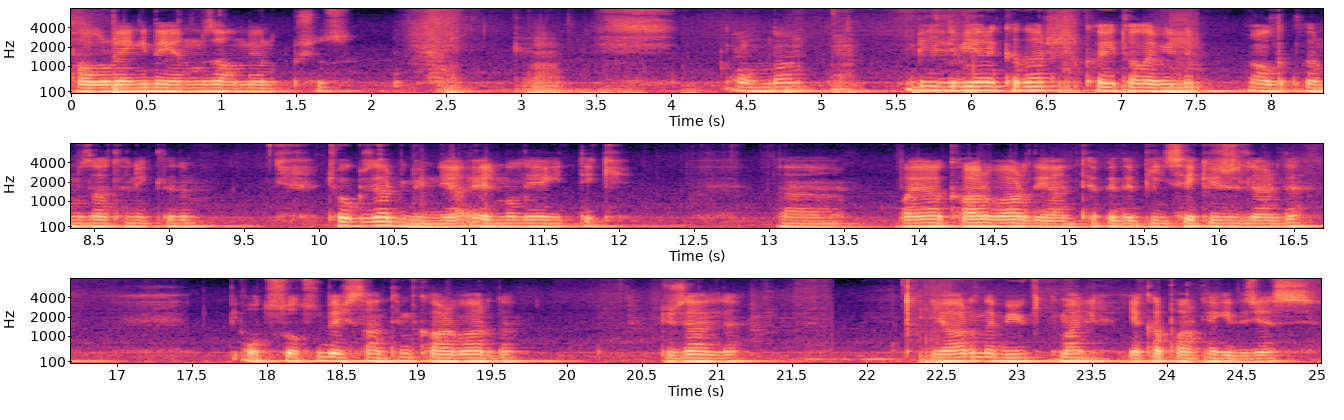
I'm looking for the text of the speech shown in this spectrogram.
Powerbank'i de yanımıza almayı unutmuşuz. Ondan belli bir yere kadar kayıt alabildim. Aldıklarımı zaten ekledim. Çok güzel bir gündü ya. Elmalı'ya gittik. Ee, bayağı kar vardı yani tepede 1800'lerde. Bir 30-35 santim kar vardı. Güzeldi. Yarın da büyük ihtimal Yaka Park'a gideceğiz.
